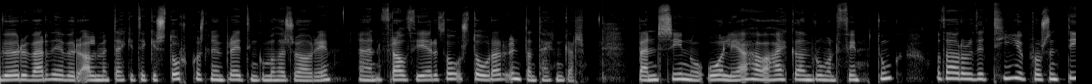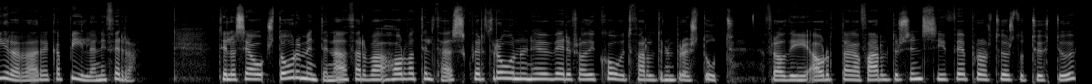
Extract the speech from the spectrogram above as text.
Vöruverði hefur almennt ekki tekið stórkosluðum breytingum á þessu ári en frá því eru þó stórar undantekningar. Bensín og ólja hafa hækkað um rúman 15 og það eru orðið 10% dýrar að reyka bíl enn í fyrra. Til að sjá stóru myndina þarf að horfa til þess hver þróunum hefur verið frá því COVID-faraldunum braust út. Frá því árdaga faraldursins í februar 2020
